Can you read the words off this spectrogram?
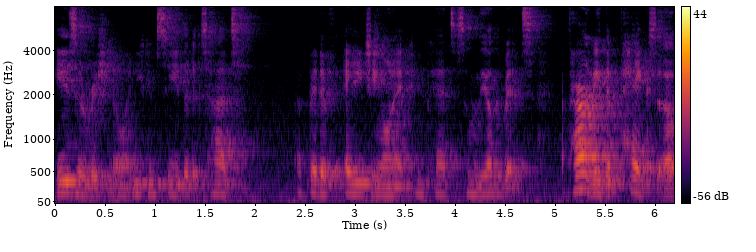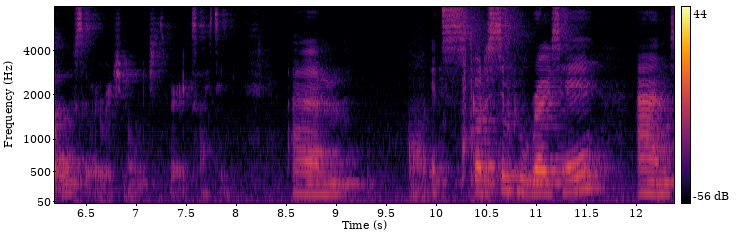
is original, and you can see that it's had a bit of aging on it compared to some of the other bits. Apparently the pegs are also original, which is very exciting. Um, it's got a simple rose here, and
